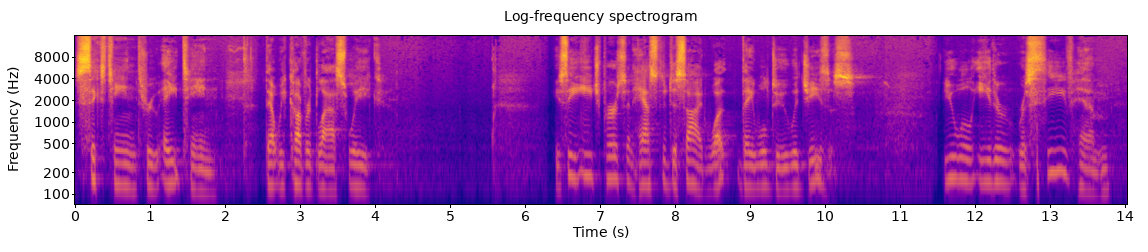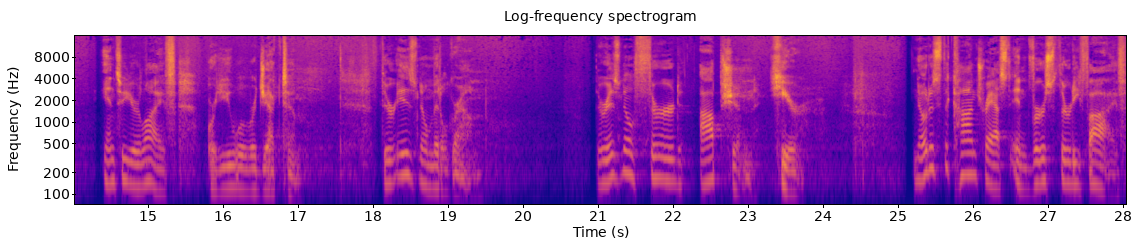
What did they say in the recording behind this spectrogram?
16 through 18 that we covered last week. You see, each person has to decide what they will do with Jesus. You will either receive him into your life or you will reject him. There is no middle ground. There is no third option here. Notice the contrast in verse 35.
